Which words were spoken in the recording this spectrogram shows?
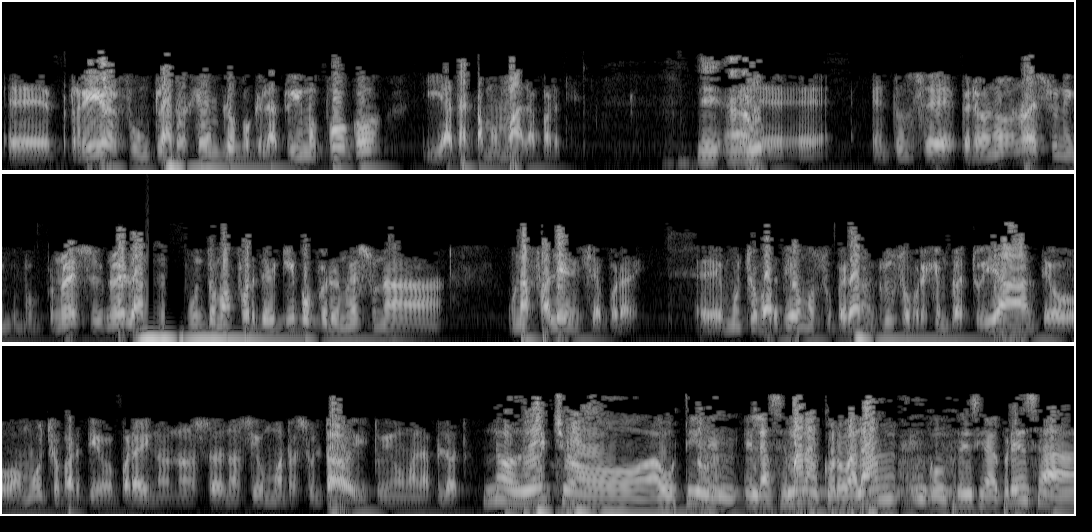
Eh, River fue un claro ejemplo porque la tuvimos poco y atacamos mal aparte. Eh, ah, eh, entonces, pero no no es un equipo, no es no es el punto más fuerte del equipo, pero no es una una falencia por ahí eh, muchos partidos hemos superado, incluso por ejemplo a estudiantes o, muchos partidos por ahí no, no, no, ha sido un buen resultado y tuvimos mala pelota. No, de hecho, Agustín, en, la semana Corbalán, en conferencia de prensa,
